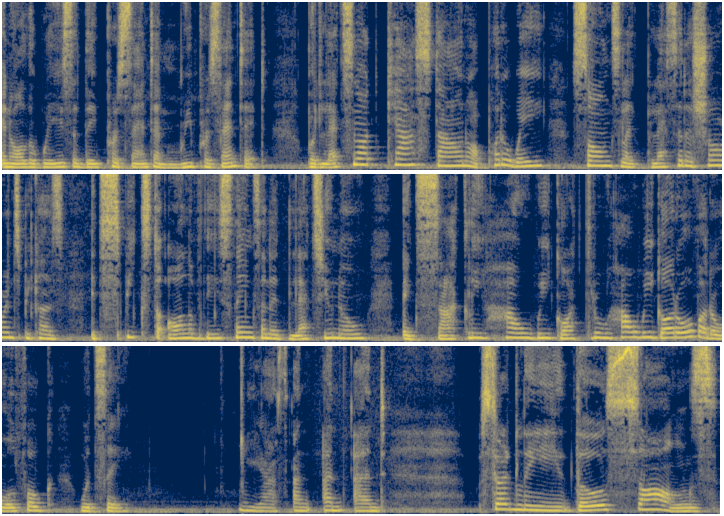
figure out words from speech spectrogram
in all the ways that they present and represent it. But let's not cast down or put away songs like Blessed Assurance because it speaks to all of these things and it lets you know exactly how we got through, how we got over, the old folk would say. Yes, and and and certainly those songs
